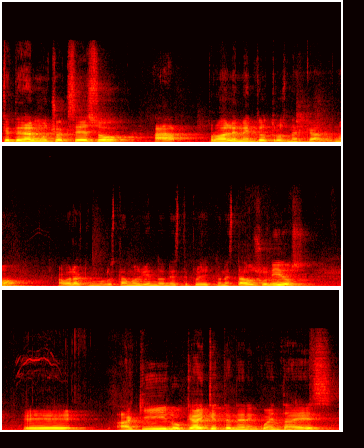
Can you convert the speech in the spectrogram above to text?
que te dan mucho acceso a probablemente otros mercados, ¿no? Ahora como lo estamos viendo en este proyecto en Estados Unidos. Eh, aquí lo que hay que tener en cuenta es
